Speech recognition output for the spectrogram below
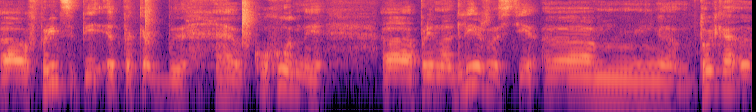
э, в принципе, это как бы э, кухонные э, принадлежности э, только э,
